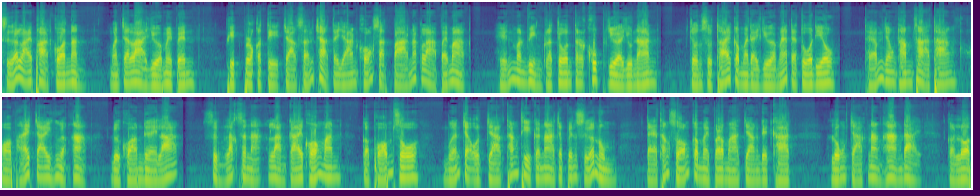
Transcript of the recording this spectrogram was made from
เสือลายพาดก่อนนั่น มันจะล่าเหยื่อไม่เป็น ผิดปกติจากสัญชาตญาณของสัตว์ป่านักล่าไปมาก เห็นมันวิ่งกระโจนตะคุบเหยื่ออยู่นาน จนสุดท้ายก็ไม่ได้เหยื่อแม้แต่ตัวเดียว แถมยังทำท่าทางหอบหายใจเหือกหากด้วยความเหนื่อยล้า ซึ่งลักษณะร่างกายของมันก็ผอมโซ เหมือนจะอดอยากทั้งที่ก็น่าจะเป็นเสือหนุ่ม แต่ทั้งสองก็ไม่ประมาทอย่างเด็ดขาด ลงจากนั่งห้างได้ ก็รอบ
